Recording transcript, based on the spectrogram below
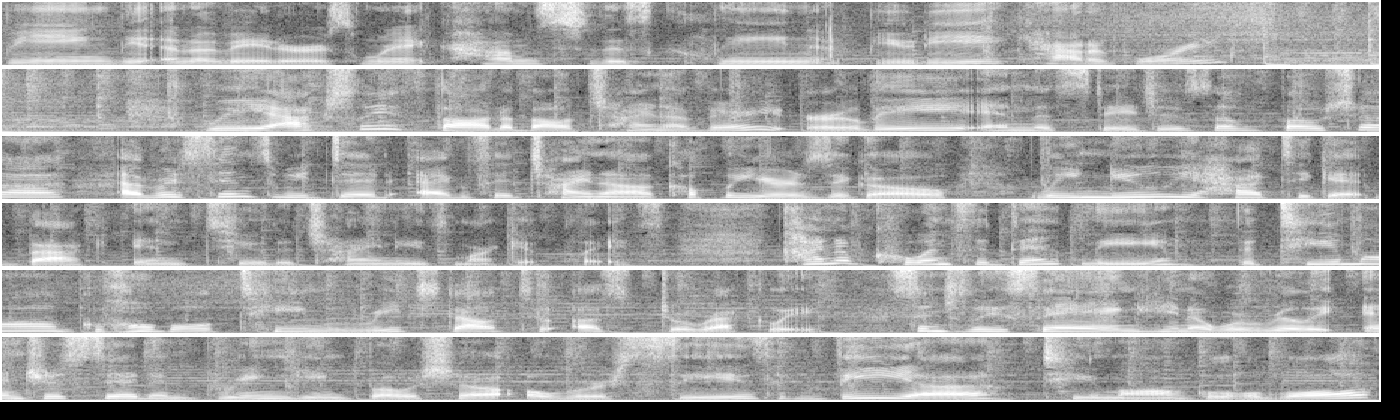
being the innovators when it comes to this clean beauty category. We actually thought about China very early in the stages of Boscia. Ever since we did exit China a couple years ago, we knew we had to get back into the Chinese marketplace. Kind of coincidentally, the Tmall global team reached out to us directly, essentially saying, you know, we're really interested in bringing Boscia overseas via Tmall Global,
